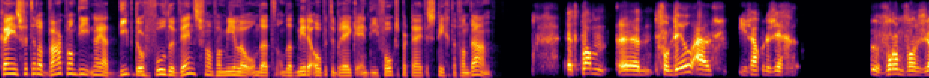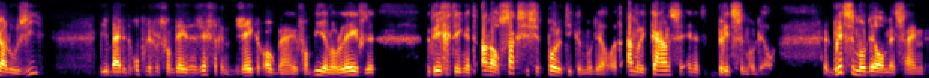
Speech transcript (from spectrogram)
Kan je eens vertellen, waar kwam die nou ja, diep doorvoelde wens van Van Mierlo om dat, om dat midden open te breken en die volkspartij te stichten vandaan? Het kwam uh, voor deel uit, je zou kunnen zeggen, een vorm van jaloezie. Die bij de oprichters van D66 en zeker ook bij Van Mierlo leefde. Richting het Anglo-Saxische politieke model. Het Amerikaanse en het Britse model. Het Britse model met zijn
